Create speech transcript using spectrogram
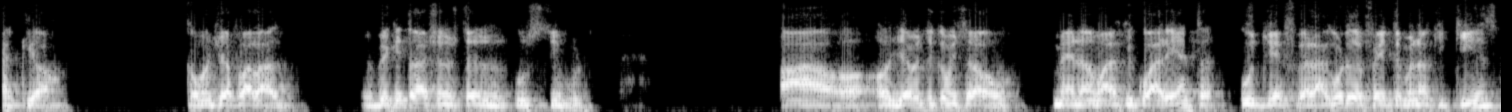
Aqui, ó. Como eu tinha falado. Eu vi que está achando estranho os símbolos. A, o, o diâmetro comercial menor maior que 40, o de, a largura do efeito é menor que 15,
